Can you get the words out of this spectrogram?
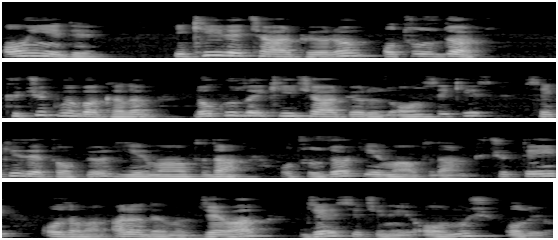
17. 2 ile çarpıyorum 34. Küçük mü bakalım? 9 ile 2'yi çarpıyoruz 18. 8 ile topluyoruz 26'dan. 34 26'dan küçük değil. O zaman aradığımız cevap C seçeneği olmuş oluyor.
